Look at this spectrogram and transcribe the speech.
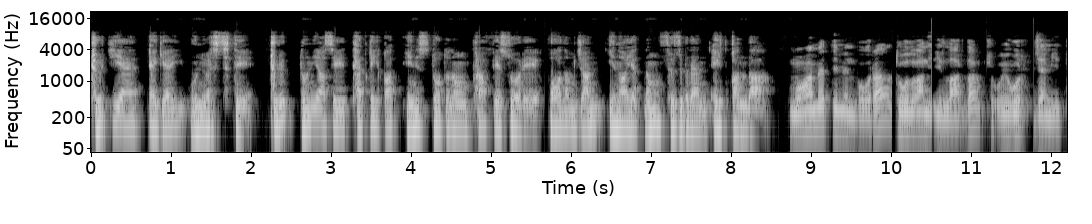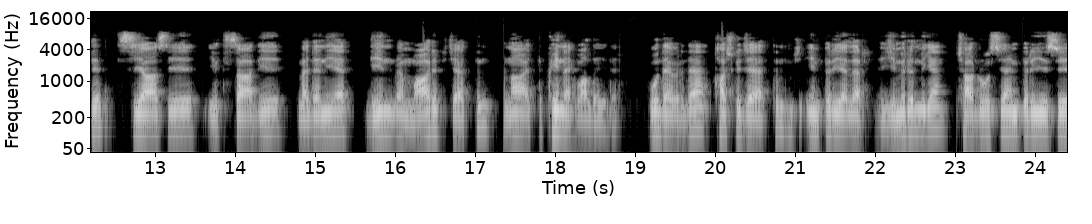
Turkiya Egey universiteti Türk Dünyası Tədqiqat İnstitutunun professori Olimjon Inoyatning so'zi bilan aytganda muhammad emin bo'ra tug'ilgan yillarda shu uyg'ur jamiyati siyosiy iqtisodiy madaniyat din va ma'rif jihatdan qiyin ahvolda edi. Bu davrda tashqi jihatdan imperiyalar yimirilmagan char rossiya imperiyasi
